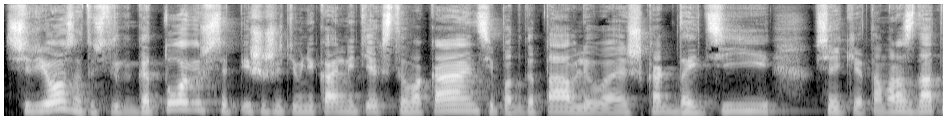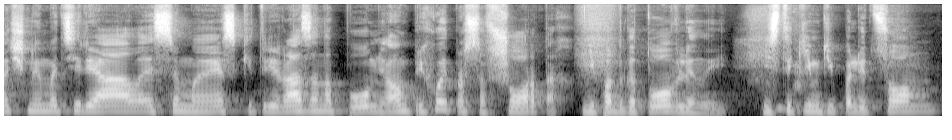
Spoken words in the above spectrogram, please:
Серьезно? То есть ты готовишься, пишешь эти уникальные тексты вакансий, подготавливаешь, как дойти, всякие там раздаточные материалы, смс три раза напомнил. А он приходит просто в шортах, неподготовленный, и с таким типа лицом.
